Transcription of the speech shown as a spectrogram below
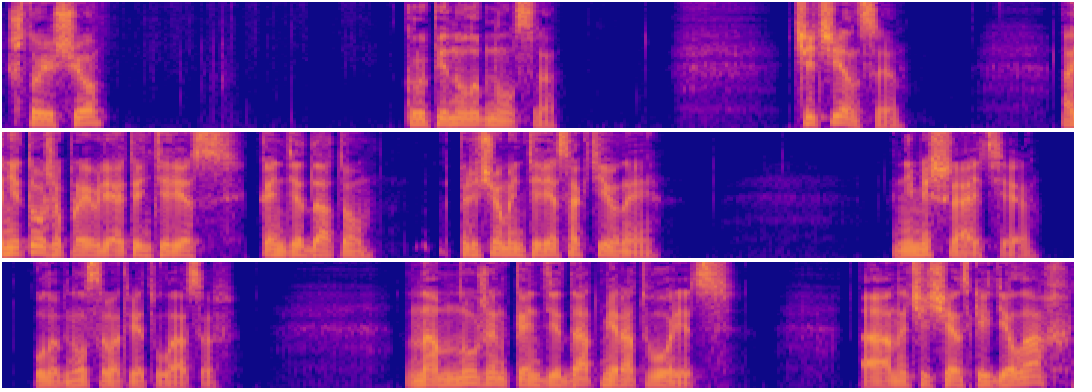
Что еще?» Крупин улыбнулся. «Чеченцы. Они тоже проявляют интерес к кандидату, причем интерес активный». «Не мешайте», — улыбнулся в ответ Власов. «Нам нужен кандидат-миротворец, а на чеченских делах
